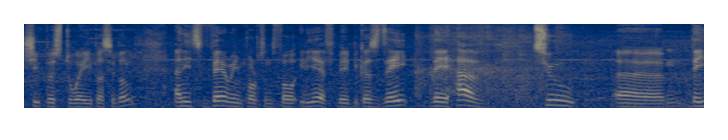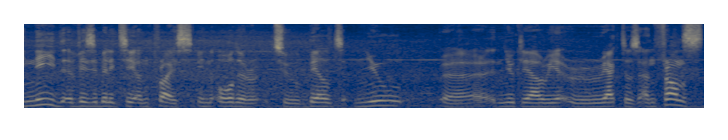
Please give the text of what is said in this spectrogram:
cheapest way possible. And it's very important for EDF because they, they have to, um, they need visibility on price in order to build new uh, nuclear re reactors. And France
